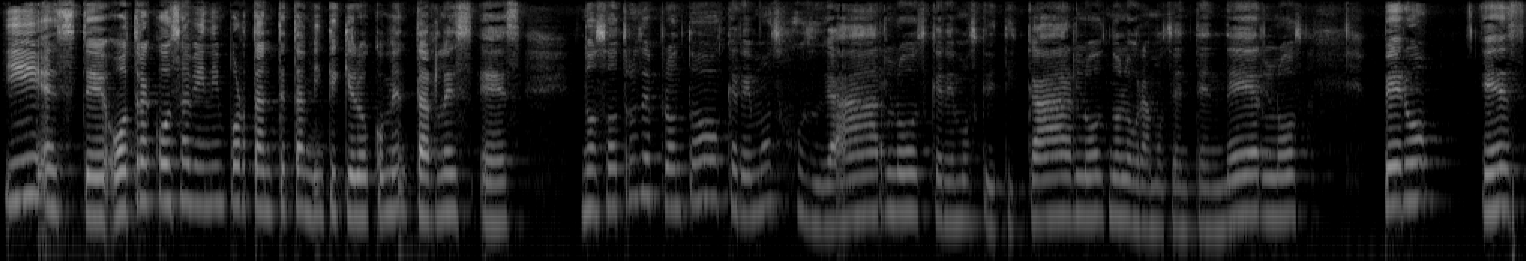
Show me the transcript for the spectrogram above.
Y este, otra cosa bien importante también que quiero comentarles es, nosotros de pronto queremos juzgarlos, queremos criticarlos, no logramos entenderlos, pero es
